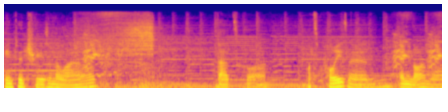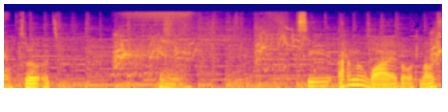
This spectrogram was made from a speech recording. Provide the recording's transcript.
painted trees in the wild? That's cool. It's poison and normal, so it's. Hmm. See, I don't know why, but with most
